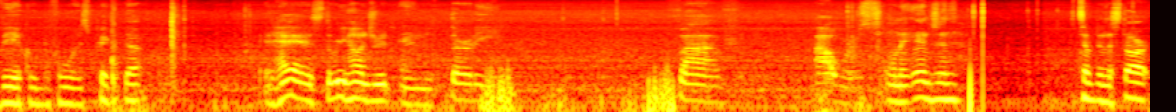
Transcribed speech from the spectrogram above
vehicle before it's picked up. It has 335 hours on the engine. Attempting to start.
